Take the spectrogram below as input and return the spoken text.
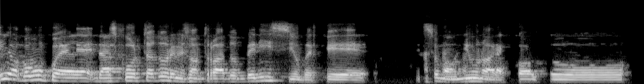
io comunque da ascoltatore mi sono trovato benissimo perché insomma ognuno ha raccolto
